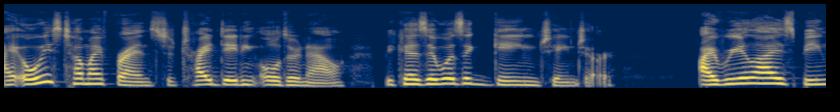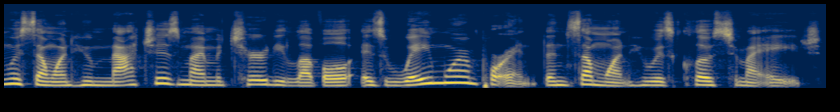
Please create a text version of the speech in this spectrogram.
I always tell my friends to try dating older now because it was a game changer. I realize being with someone who matches my maturity level is way more important than someone who is close to my age.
